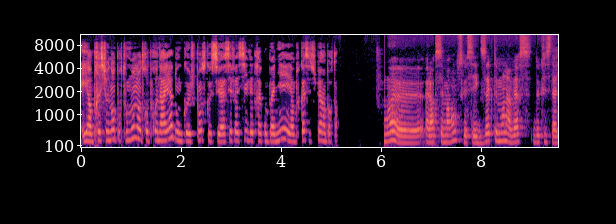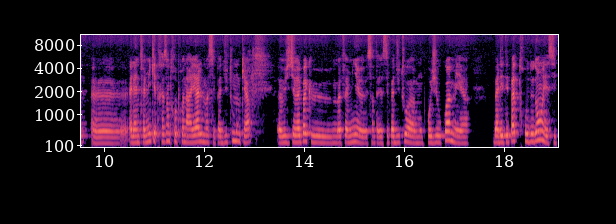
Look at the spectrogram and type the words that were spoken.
et impressionnant pour tout le monde l'entrepreneuriat. Donc je pense que c'est assez facile d'être accompagné et en tout cas c'est super important. Moi, euh, alors c'est marrant parce que c'est exactement l'inverse de Cristal. Euh, elle a une famille qui est très entrepreneuriale. Moi, c'est pas du tout mon cas. Euh, je dirais pas que ma famille s'intéressait pas du tout à mon projet ou quoi, mais bah, elle n'était pas trop dedans et s'est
